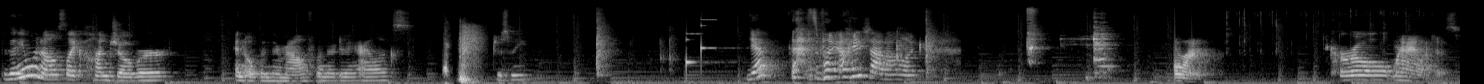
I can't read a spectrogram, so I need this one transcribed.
Does anyone else like hunch over and open their mouth when they're doing eye looks? Just me? Yep, that's my eyeshadow look. All right. Curl my eyelashes.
